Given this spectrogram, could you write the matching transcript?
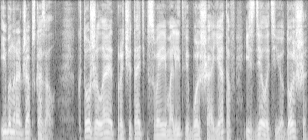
Ибн Раджаб сказал, кто желает прочитать в своей молитве больше аятов и сделать ее дольше,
